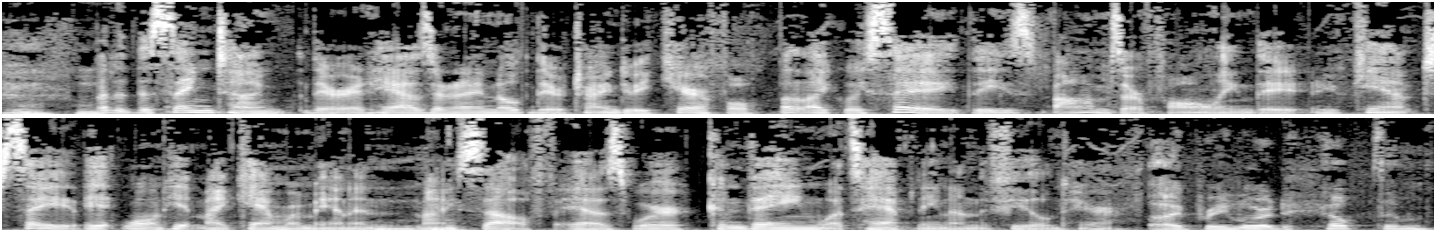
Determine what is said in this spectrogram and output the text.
Mm-hmm. But at the same time, they're at hazard. And I know they're trying to be careful. But like we say, these bombs are falling. They, you can't say it won't hit my cameraman and Mm-hmm. myself as we're conveying what's happening on the field here. I pray, Lord, help them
